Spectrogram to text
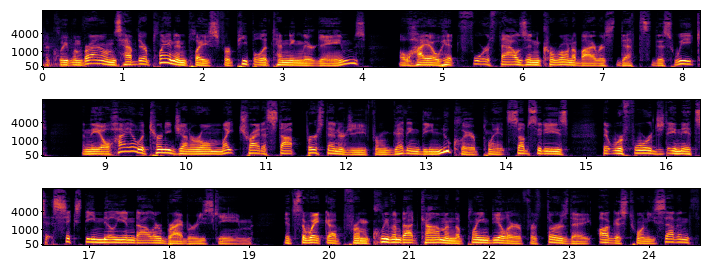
The Cleveland Browns have their plan in place for people attending their games. Ohio hit 4,000 coronavirus deaths this week, and the Ohio Attorney General might try to stop First Energy from getting the nuclear plant subsidies that were forged in its $60 million bribery scheme. It's the wake up from Cleveland.com and the Plain Dealer for Thursday, August 27th.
